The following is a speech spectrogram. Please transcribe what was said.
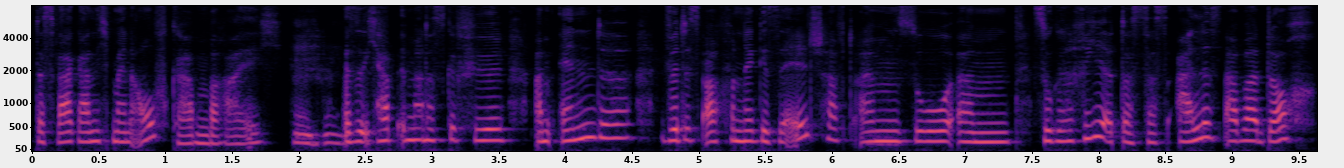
das war gar nicht mein Aufgabenbereich. Mhm. Also ich habe immer das Gefühl, am Ende wird es auch von der Gesellschaft einem so ähm, suggeriert, dass das alles aber doch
